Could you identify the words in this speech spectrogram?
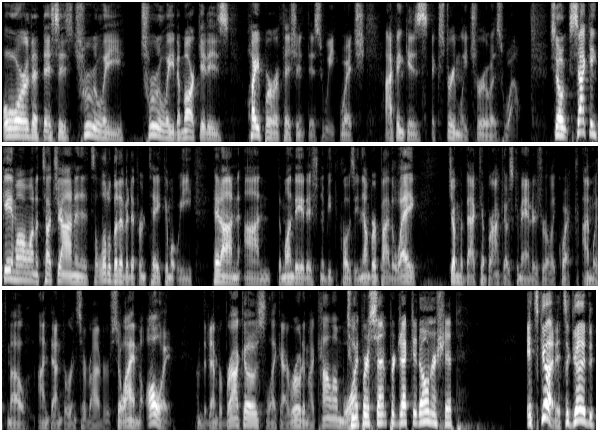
or that this is truly, truly the market is hyper efficient this week, which I think is extremely true as well. So, second game I want to touch on, and it's a little bit of a different take than what we hit on on the Monday edition of Beat the Closing Number. By the way, jumping back to Broncos Commanders really quick, I'm with Mo on Denver and Survivors. So, I am all in on the Denver Broncos, like I wrote in my column. Two percent projected ownership. It's good. It's a good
